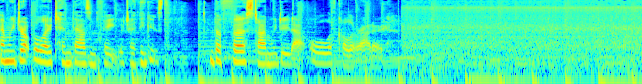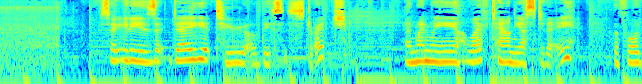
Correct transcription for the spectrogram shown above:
And we drop below 10,000 feet, which I think is the first time we do that all of Colorado. So it is day two of this stretch. And when we left town yesterday, the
